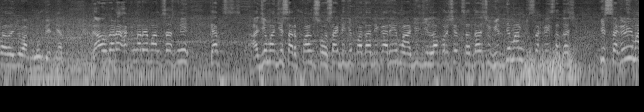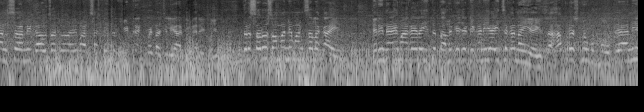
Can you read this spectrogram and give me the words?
पदाची वागणूक देण्यात गावगाडा हाकणाऱ्या माणसांनी त्यात आजी माझी सरपंच सोसायटीचे पदाधिकारी माजी जिल्हा परिषद सदस्य विद्यमान सगळी सदस्य ही सगळी माणसं आम्ही गाव चालवणारी माणसाची तर ही ट्रीटमेंट असली या अधिकाऱ्याची तर सर्वसामान्य माणसाला काय आहे? त्यांनी न्याय मागायला इथं तालुक्याच्या ठिकाणी यायचं का नाही यायचं हा प्रश्न उद्भवतोय आणि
